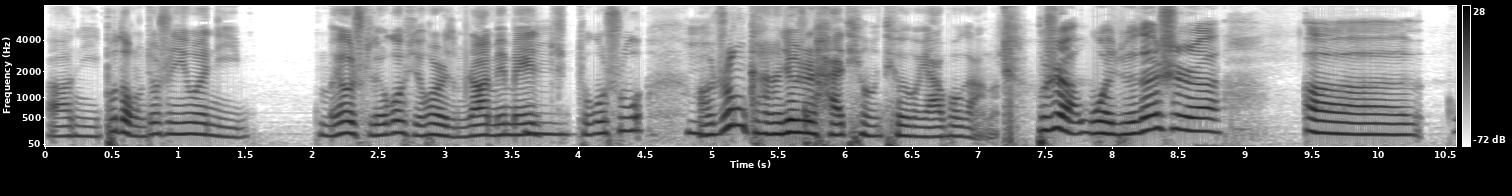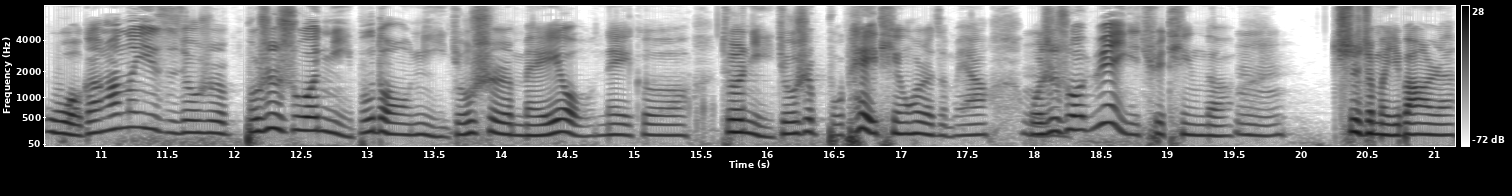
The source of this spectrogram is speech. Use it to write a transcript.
啊。你不懂，就是因为你没有留过学或者怎么着，没没嗯读过书，啊，嗯这种感觉就是还挺挺有压迫感的。不是，我觉得是，呃，我刚刚的意思就是，不是说你不懂，你就是没有那个，就是你就是不配听或者怎么样。我是嗯，说愿意去听的嗯，是这么一帮人，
